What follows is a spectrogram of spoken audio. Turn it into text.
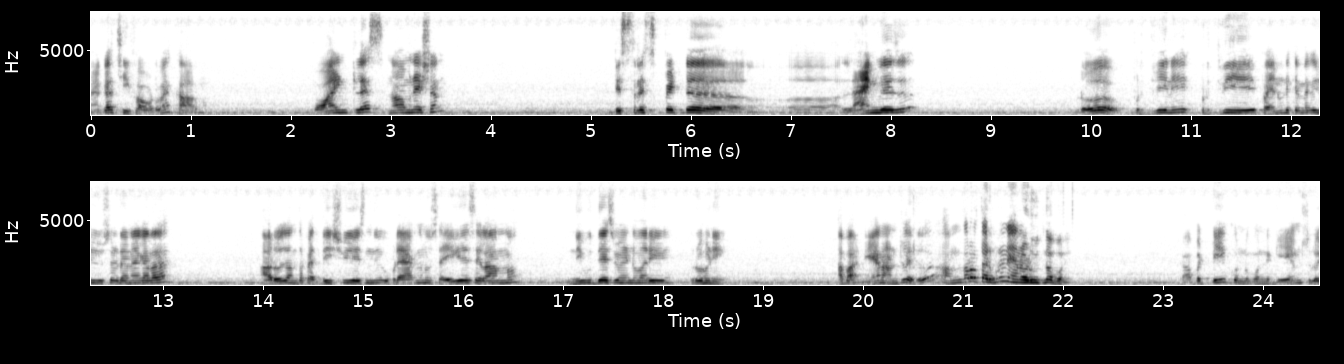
mega chief అవడమే కారణం. పాయింట్లెస్ నామినేషన్ డిస్రెస్పెక్ట్ లాంగ్వేజ్ ఇప్పుడు పృథ్వీని పృథ్వీ పైనుండి కిందకి చూసాడనే కదా? ఆ రోజు అంత పెద్ద ఇష్యూ చేసింది. ఇప్పుడు ఏకంగా నువ్వు సైగ చేసి ఎలా అన్నావు? నీ ఉద్దేశం ఏంటి మరి రోహిణి? అబ్బా నేను అనట్లేదు. అందరూ తరపున నేను అడుగుతున్నా పోనీ. కాబట్టి కొన్ని కొన్ని గేమ్స్లో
